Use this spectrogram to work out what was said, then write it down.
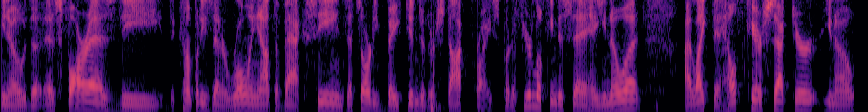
you know, the, as far as the the companies that are rolling out the vaccines, that's already baked into their stock price. But if you're looking to say, hey, you know what? I like the healthcare sector. You know,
